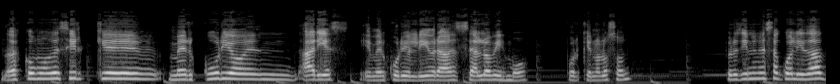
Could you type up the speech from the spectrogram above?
no es como decir que Mercurio en Aries y Mercurio en Libra sean lo mismo, porque no lo son. Pero tienen esa cualidad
